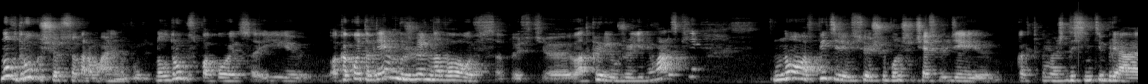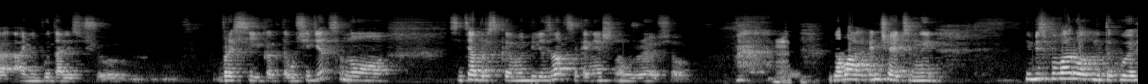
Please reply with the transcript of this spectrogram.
ну, вдруг еще все нормально будет, ну, вдруг успокоится. И какое-то время мы жили на два офиса, то есть э, открыли уже Ереванский, но в Питере все еще большая часть людей, как ты понимаешь, до сентября они пытались еще в России как-то усидеться, но сентябрьская мобилизация, конечно, уже все дала окончательный и бесповоротный такой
